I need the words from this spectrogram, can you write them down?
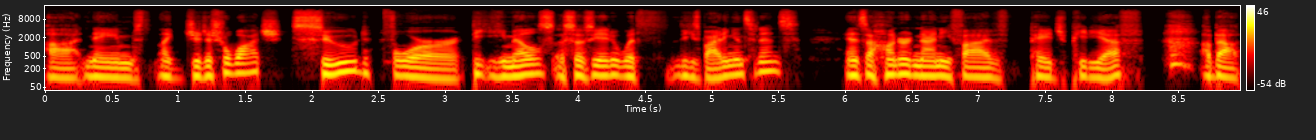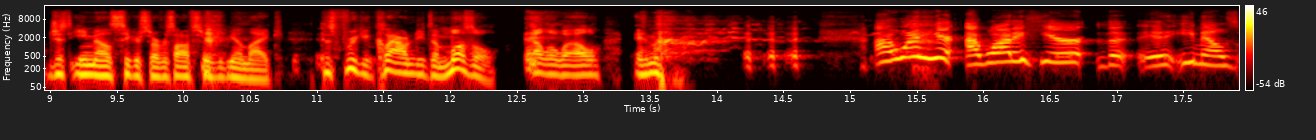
uh, named like Judicial Watch, sued for the emails associated with these biting incidents, and it's a 195 page PDF about just emails Secret Service officers being like, "This freaking clown needs a muzzle." LOL. And I want to hear. I want to hear the uh, emails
